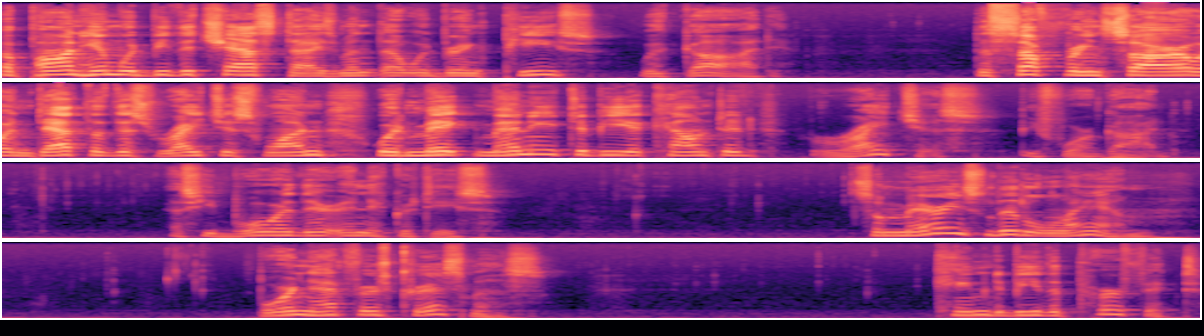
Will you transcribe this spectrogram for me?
Upon him would be the chastisement that would bring peace with God. The suffering, sorrow, and death of this righteous one would make many to be accounted righteous before God as he bore their iniquities. So Mary's little lamb, born that first Christmas, came to be the perfect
